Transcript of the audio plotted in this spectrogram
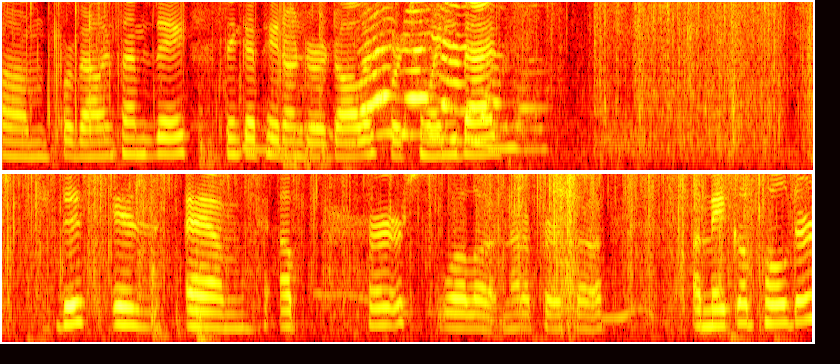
um, for Valentine's Day. I think I paid under a dollar for 20 bags. This is um, a purse, well, uh, not a purse, uh, a makeup holder.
